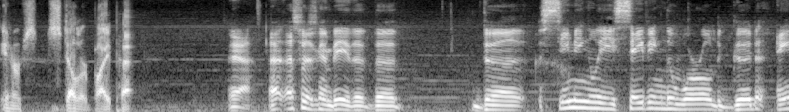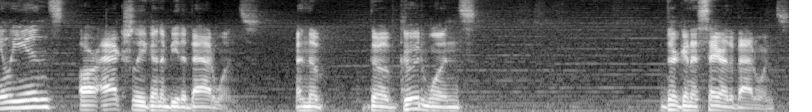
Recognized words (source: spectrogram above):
interstellar bypass. Yeah, that, that's what it's gonna be. The the the seemingly saving the world good aliens are actually gonna be the bad ones, and the the good ones they're gonna say are the bad ones.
